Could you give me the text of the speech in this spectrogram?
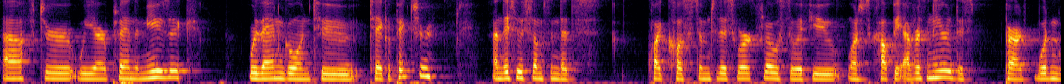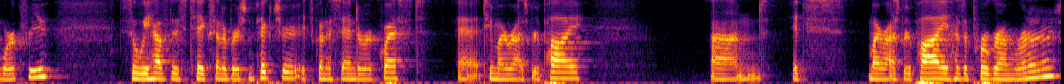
after we are playing the music, we're then going to take a picture. And this is something that's quite custom to this workflow. So if you wanted to copy everything here, this part wouldn't work for you. So we have this take celebration picture. It's going to send a request uh, to my Raspberry Pi. And it's my Raspberry Pi has a program running it,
